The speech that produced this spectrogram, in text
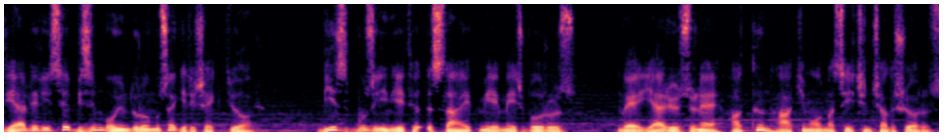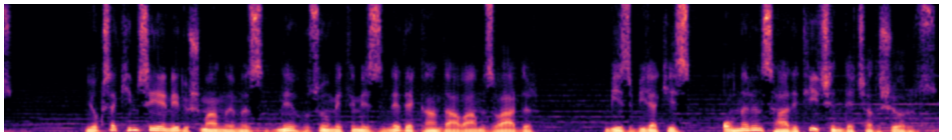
diğerleri ise bizim boyunduruğumuza girecek diyor. Biz bu zihniyeti ıslah etmeye mecburuz ve yeryüzüne hakkın hakim olması için çalışıyoruz. Yoksa kimseye ne düşmanlığımız, ne husumetimiz, ne de kan davamız vardır. Biz bilakis onların saadeti içinde çalışıyoruz.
